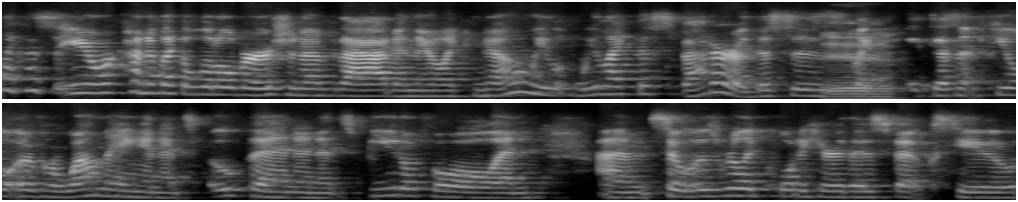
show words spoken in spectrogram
like this, you know, we're kind of like a little version of that. And they're like, no, we, we like this better. This is Yeah. like, it doesn't feel overwhelming and it's open and it's beautiful. And um, so it was really cool to hear those folks who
